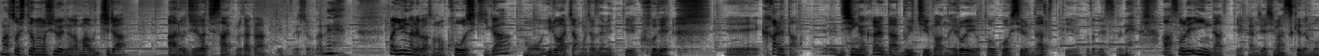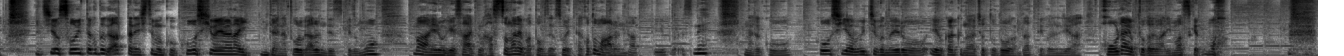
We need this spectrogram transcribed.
まあ、そして面白いのが、まあ、うちら R18 サークルだからっていうことでしょうかね。まあ、言うなればその公式がもういろはちゃんお茶攻めっていうことで、えー、書かれた自信が書かれた VTuber のエロいを投稿してるんだっていうことですよね。あ、それいいんだっていう感じがしますけども、一応そういったことがあったにしても、こう、公式はやらないみたいなところがあるんですけども、まあ、エロゲーサークル発となれば当然そういったこともあるんだっていうことですね。なんかこう、公式や VTuber のエロ絵を描くのはちょっとどうなんだっていう感じが、ホーライブとかではありますけども、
